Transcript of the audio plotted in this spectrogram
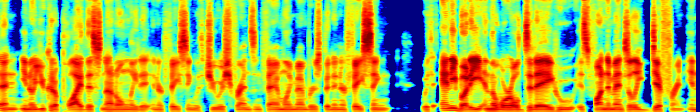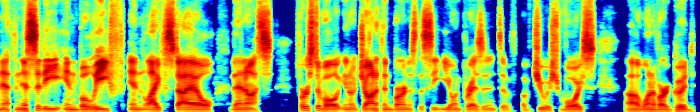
and you know you could apply this not only to interfacing with jewish friends and family members but interfacing with anybody in the world today who is fundamentally different in ethnicity, in belief, in lifestyle than us. First of all, you know, Jonathan Bernis, the CEO and president of, of Jewish Voice, uh, one of our good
